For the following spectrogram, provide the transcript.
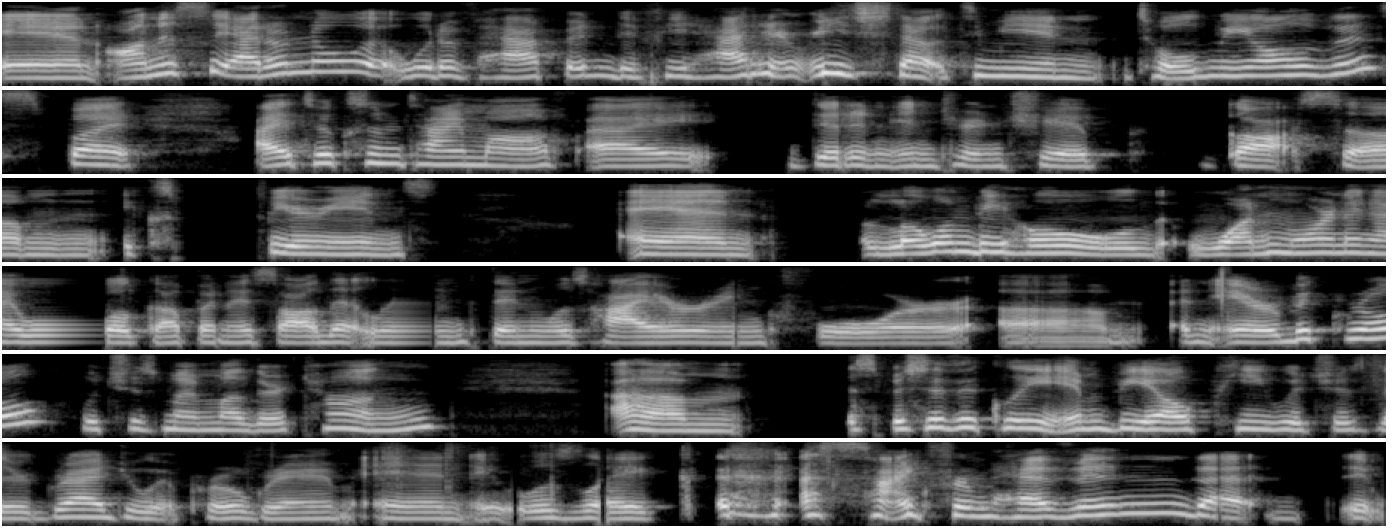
And honestly, I don't know what would have happened if he hadn't reached out to me and told me all of this, but I took some time off. I did an internship, got some experience, and lo and behold, one morning I woke up and I saw that LinkedIn was hiring for um, an Arabic role, which is my mother tongue, um, specifically MBLP, which is their graduate program. And it was like a sign from heaven that it,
